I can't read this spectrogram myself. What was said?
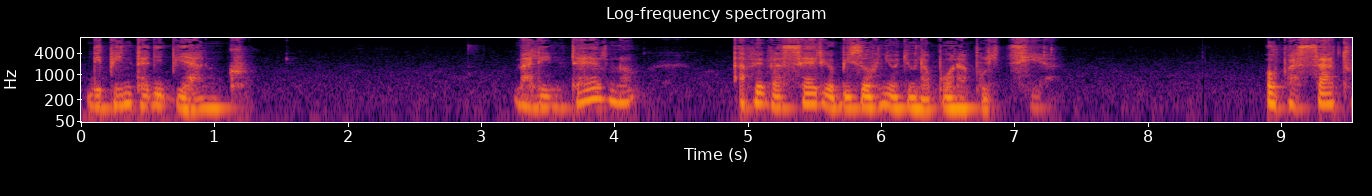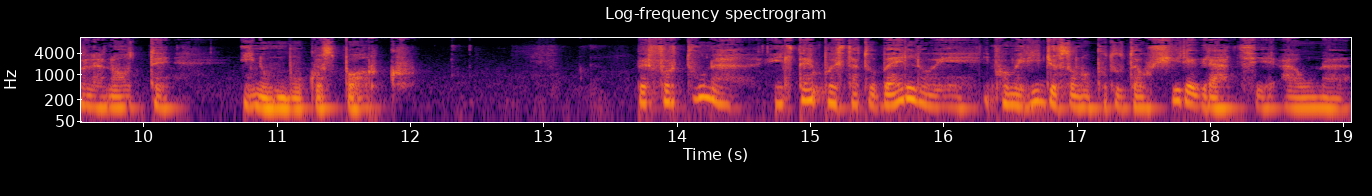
dipinta di bianco, ma l'interno aveva serio bisogno di una buona pulizia. Ho passato la notte in un buco sporco. Per fortuna il tempo è stato bello e il pomeriggio sono potuta uscire grazie a una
